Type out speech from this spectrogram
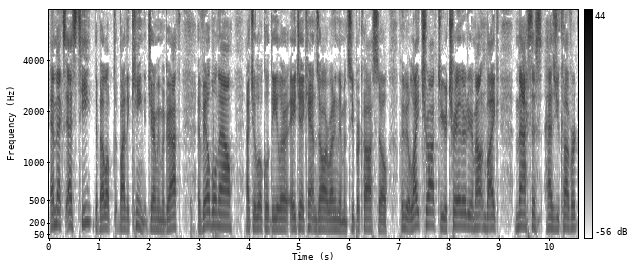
MXST, developed by the King, Jeremy McGrath. Available now at your local dealer. AJ Catanzaro running them in Supercross. So from your light truck to your trailer to your mountain bike, Maxxis has you covered.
